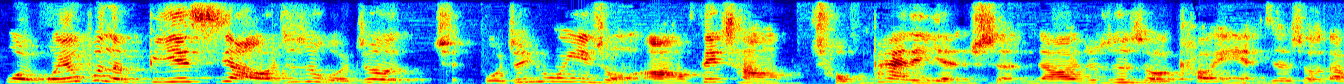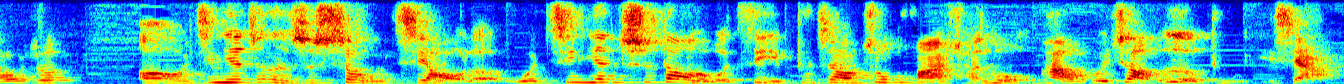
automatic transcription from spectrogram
我我又不能憋笑，就是我就我就用一种啊非常崇拜的眼神，你知道，就这时候考验演技的时候，到我说哦，今天真的是受教了，我今天知道了我自己不知道中华传统文化，我回去要恶补一下。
